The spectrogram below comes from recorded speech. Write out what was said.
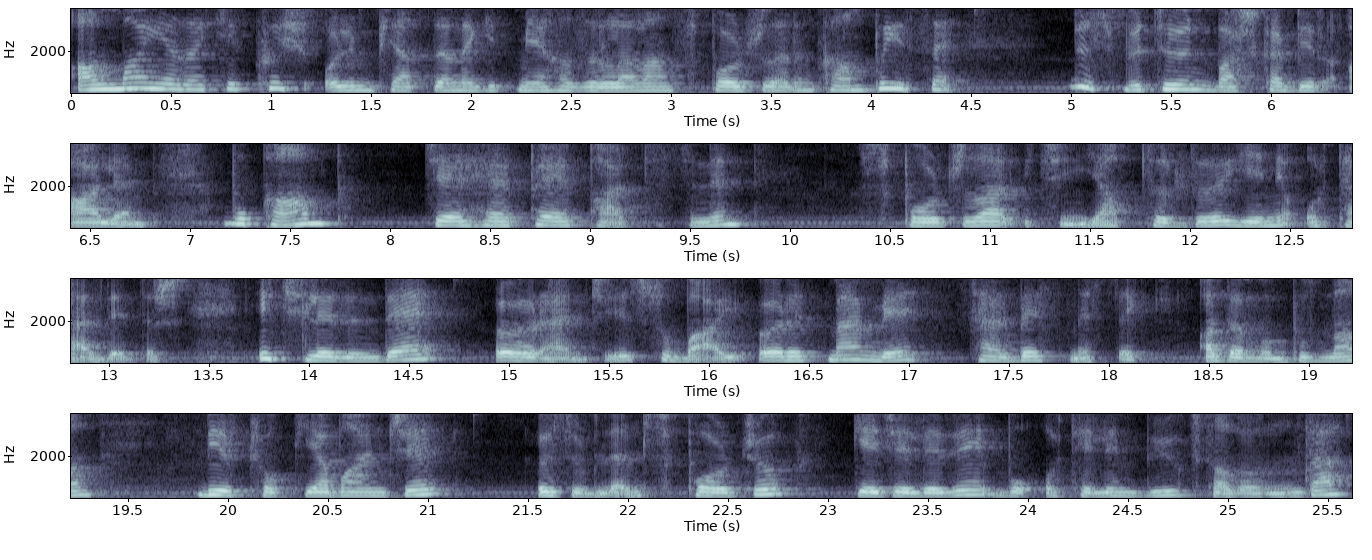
Almanya'daki kış olimpiyatlarına gitmeye hazırlanan sporcuların kampı ise büsbütün başka bir alem. Bu kamp CHP partisinin sporcular için yaptırdığı yeni oteldedir. İçlerinde öğrenci, subay, öğretmen ve serbest meslek adamı bulunan birçok yabancı, özür dilerim sporcu geceleri bu otelin büyük salonunda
